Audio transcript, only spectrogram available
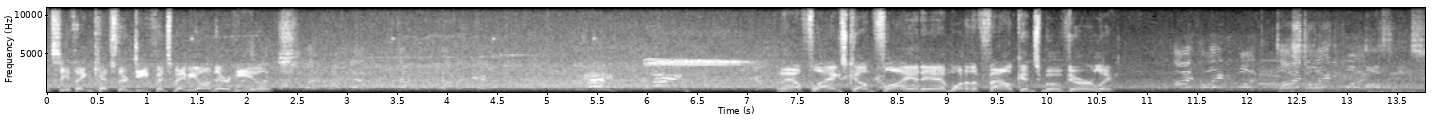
Let's see if they can catch their defense maybe on their heels. Now flags come flying in. One of the Falcons moved early. Offense.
